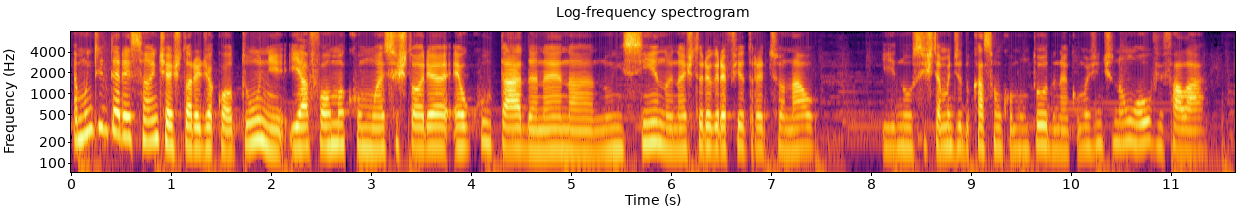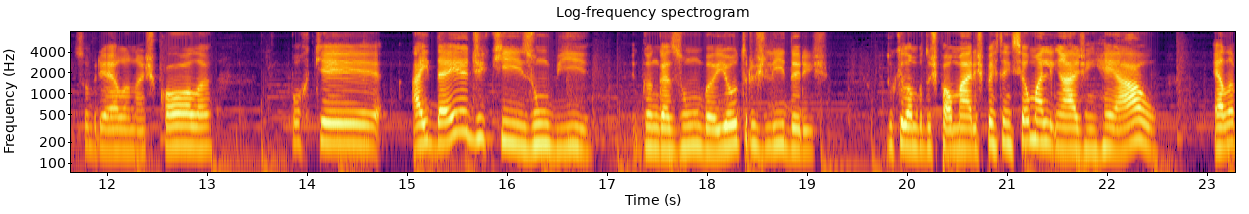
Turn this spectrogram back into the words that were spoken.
É muito interessante a história de Aqualtune e a forma como essa história é ocultada né, na, no ensino e na historiografia tradicional e no sistema de educação como um todo, né? Como a gente não ouve falar sobre ela na escola, porque a ideia de que Zumbi, Gangazumba e outros líderes do Quilombo dos Palmares pertenciam a uma linhagem real, ela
